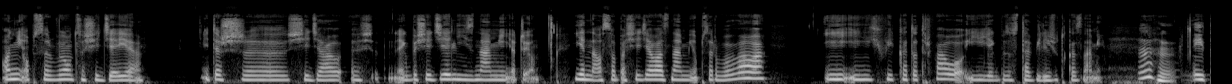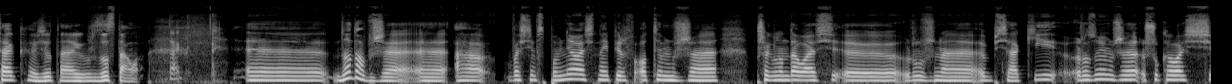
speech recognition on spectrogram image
oni obserwują, co się dzieje. I też e, siedział, e, jakby siedzieli z nami, znaczy jedna osoba siedziała z nami, obserwowała i, i chwilkę to trwało i jakby zostawili ziutka z nami. Mhm. I tak Ziuta już została. Tak. E, no dobrze, a właśnie wspomniałaś najpierw o tym, że przeglądałaś różne psiaki. Rozumiem, że szukałaś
